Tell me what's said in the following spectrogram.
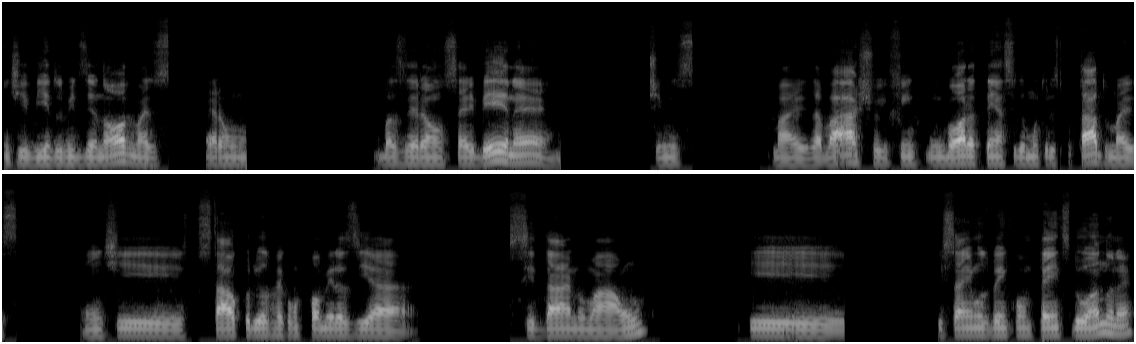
A gente via em 2019, mas era um Brasileirão Série B, né? Times mais abaixo, enfim, embora tenha sido muito disputado, mas a gente estava curioso para ver como o Palmeiras ia se dar numa A1 e, e saímos bem contentes do ano, né?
